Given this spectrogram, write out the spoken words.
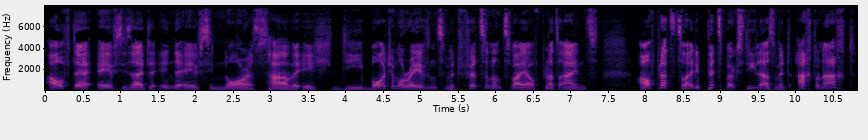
Auf der AFC-Seite in der AFC North habe ich die Baltimore Ravens mit 14 und 2 auf Platz 1. Auf Platz 2 die Pittsburgh Steelers mit 8 und 8.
